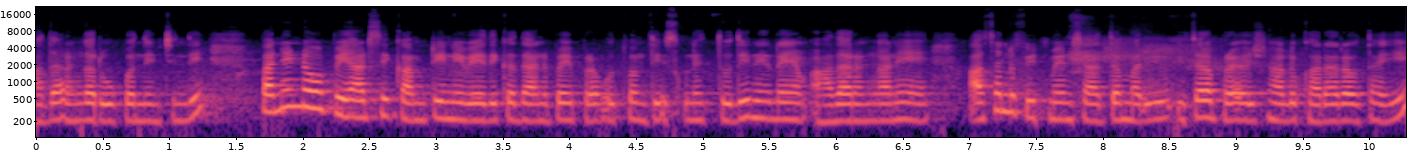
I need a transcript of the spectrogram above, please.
ఆధారంగా రూపొందించింది. పన్నెండవ పిఆర్సీ కమిటీ నివేదిక దానిపై ప్రభుత్వం తీసుకునే తుది నిర్ణయం ఆధారంగానే అసలు ఫిట్మెంట్ శాతం మరియు ఇతర ప్రయోజనాలు ఖరారవుతాయి.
